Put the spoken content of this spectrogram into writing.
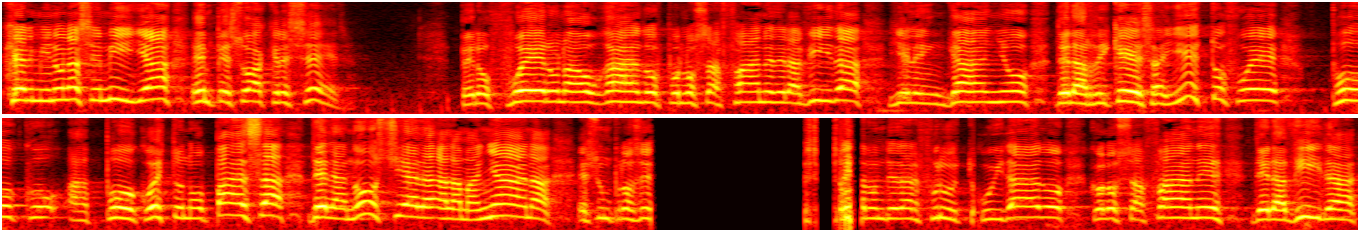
germinó la semilla, empezó a crecer. Pero fueron ahogados por los afanes de la vida y el engaño de la riqueza. Y esto fue poco a poco. Esto no pasa de la noche a la, mañana. Es un proceso de dar fruto. Cuidado con los afanes de la vida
